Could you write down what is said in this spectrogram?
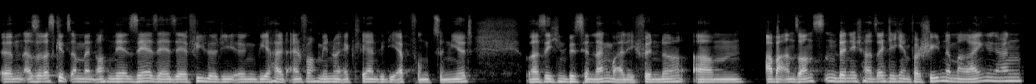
Ähm, also das gibt es im Moment noch ne, sehr, sehr, sehr viele, die irgendwie halt einfach mir nur erklären, wie die App funktioniert, was ich ein bisschen langweilig finde. Ähm, aber ansonsten bin ich tatsächlich in verschiedene mal reingegangen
